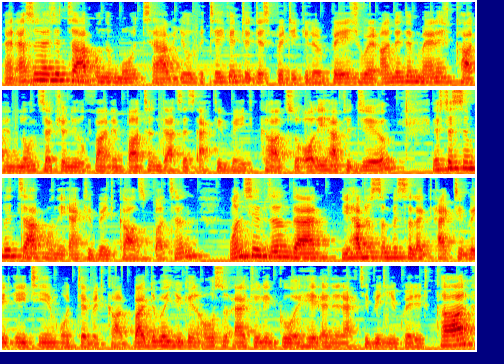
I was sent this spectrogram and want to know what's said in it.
And as soon as you tap on the More tab, you'll be taken to this particular page where under the Manage card and loan section you'll find a button that says activate card. So all you have to do is to simply tap on the activate cards button. Once you've done that you have to simply select activate atm or debit card. By the way you can also actually go ahead and then activate your credit card.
